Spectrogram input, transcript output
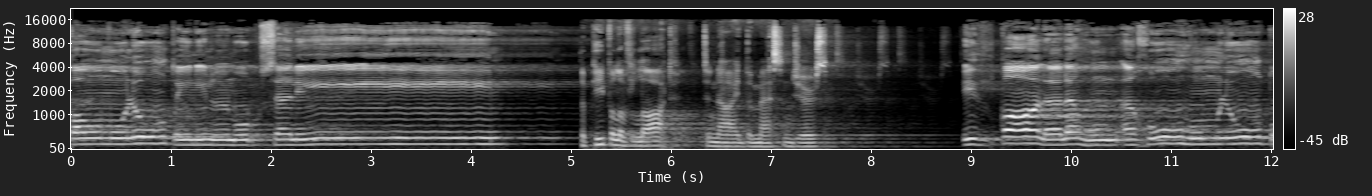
قوم لوط المرسلين The people of Lot denied the messengers إذ قال لهم أخوهم لوط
